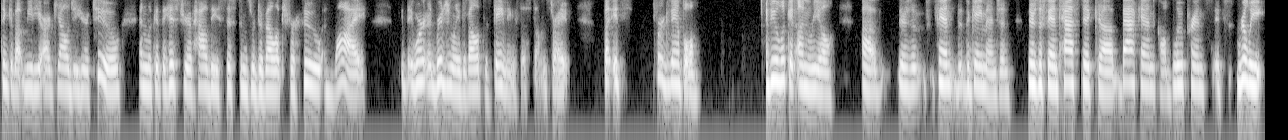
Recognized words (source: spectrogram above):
think about media archaeology here too and look at the history of how these systems were developed for who and why. They weren't originally developed as gaming systems right? But it's for example if you look at unreal uh, there's a fan the game engine. There's a fantastic uh, back end called blueprints. It's really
